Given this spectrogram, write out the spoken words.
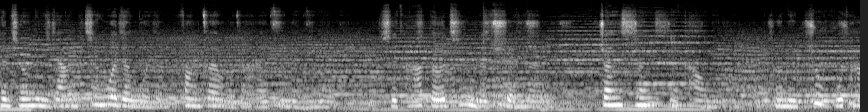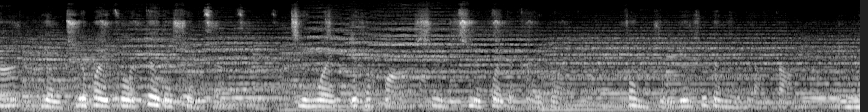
恳求你将敬畏的灵放在我的孩子里面，使他得知你的全能，专心依靠你。求你祝福他有智慧做对的选择。敬畏耶和华是智慧的开端。奉主耶稣的名祷告，阿门。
